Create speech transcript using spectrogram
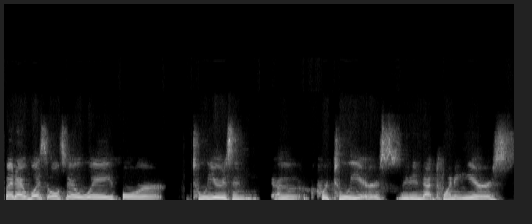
but i was also away for two years and uh, for two years within that 20 years.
